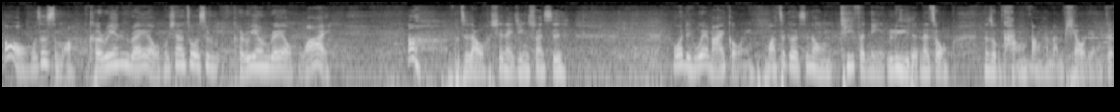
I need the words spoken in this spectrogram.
哦，我这是什么？Korean Rail，我现在坐的是 Korean Rail，Why？啊。不知道，我现在已经算是 What is, where am I going？哇，这个是那种 Tiffany 绿的那种那种扛棒，还蛮漂亮的。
